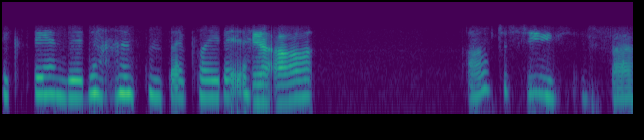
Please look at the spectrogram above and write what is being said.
expanded since I played it. Yeah, I'll, I'll have to see if uh,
